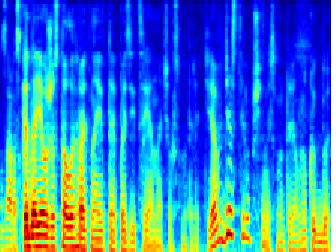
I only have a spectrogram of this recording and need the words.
Зараз Когда коли- я уже стал играть на этой позиции, я начал смотреть. Я в детстве вообще не смотрел. Ну, как бы,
